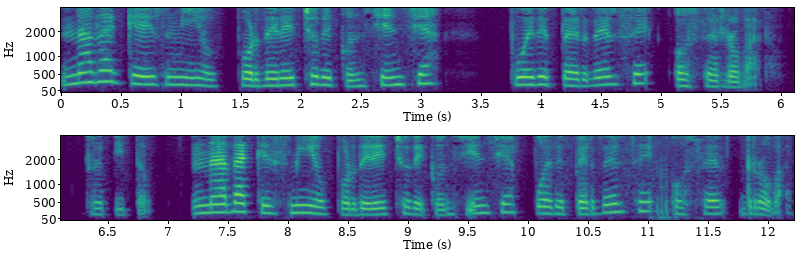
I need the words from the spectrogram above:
Nada que es mío por derecho de conciencia puede perderse o ser robado. Repito, nada que es mío por derecho de conciencia puede perderse o ser robado.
